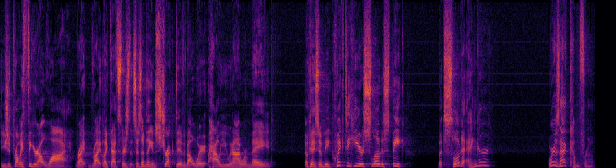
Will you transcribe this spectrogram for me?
You should probably figure out why, right? Right? Like that's there's, there's something instructive about where how you and I were made. Okay, so be quick to hear, slow to speak, but slow to anger? Where does that come from?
